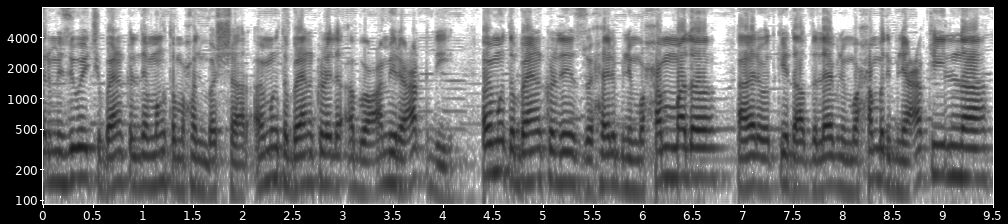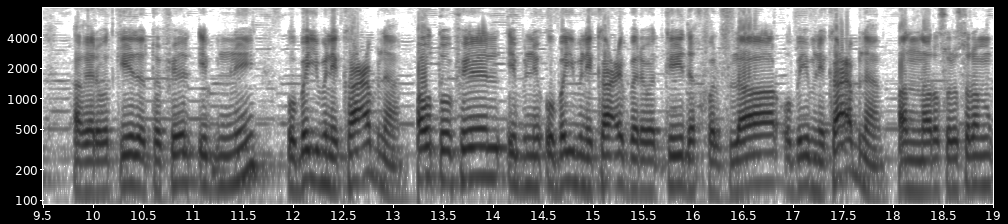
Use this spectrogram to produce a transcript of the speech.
ترمذي وی چې بیان کړل د موږ ته محمد بشار او موږ ته بیان کړل ابو عامر عقدي او موږ ته بیان کړی دی زهیر بن محمد هغه روایت کوي د عبدالله بن محمد بن عقیل نه هغه روایت کوي د طفیل ابن ابی بن کعب نه او طفیل ابن ابی بن کعب روایت کوي د خپل فلار ابی بن کعب نه ان رسول الله صلی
